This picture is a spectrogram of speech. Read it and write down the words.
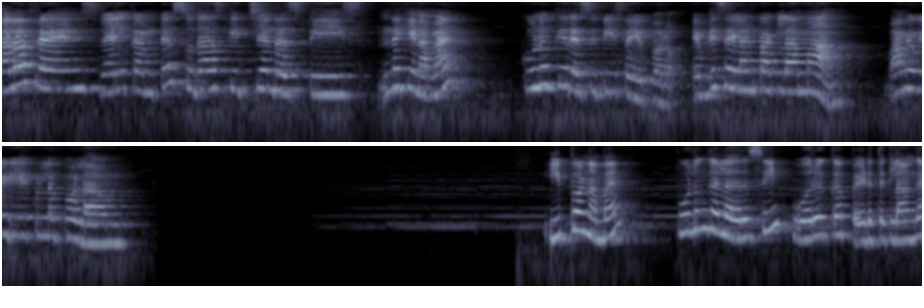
Hello friends welcome to Sudha's kitchen recipes இன்னைக்கு நம்ம குணுக்கு ரெசிபி செய்ய போகிறோம் எப்படி செய்யலாம்னு பார்க்கலாமா? வாங்க வீடியோக்குள்ள போகலாம் இப்போ நம்ம புழுங்கல் அரிசி ஒரு கப் எடுத்துக்கலாங்க.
